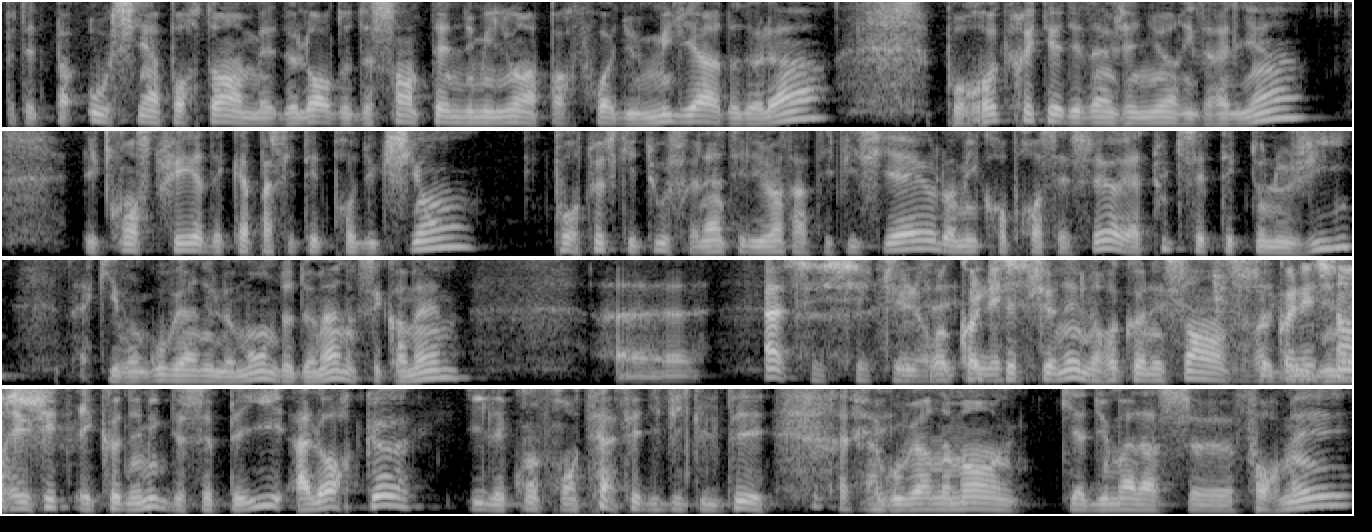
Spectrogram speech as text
peut-être pas aussi importants, mais de l'ordre de centaines de millions à parfois de milliards de dollars, pour recruter des ingénieurs israéliens, et construire des capacités de production pour tout ce qui touche à l'intelligence artificielle, aux microprocesseurs et à toutes ces technologies bah, qui vont gouverner le monde de demain. Donc c'est quand même euh, ah, c'est une reconnaissance, exceptionnelle, une reconnaissance, reconnaissance. réussite économique de ce pays, alors que il est confronté à ces difficultés. Un gouvernement qui a du mal à se former,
